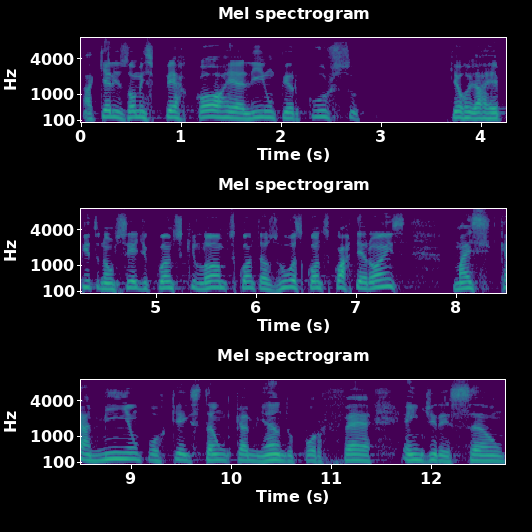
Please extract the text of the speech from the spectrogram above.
aqueles homens percorrem ali um percurso que eu já repito, não sei de quantos quilômetros, quantas ruas, quantos quarteirões, mas caminham porque estão caminhando por fé em direção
